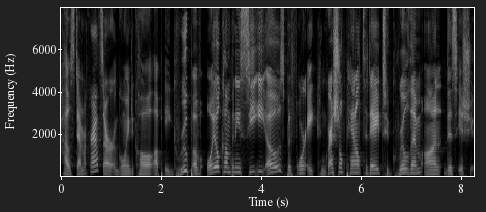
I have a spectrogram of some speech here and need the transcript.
House Democrats are going to call up a group of oil company CEOs before a congressional panel today to grill them on this issue.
